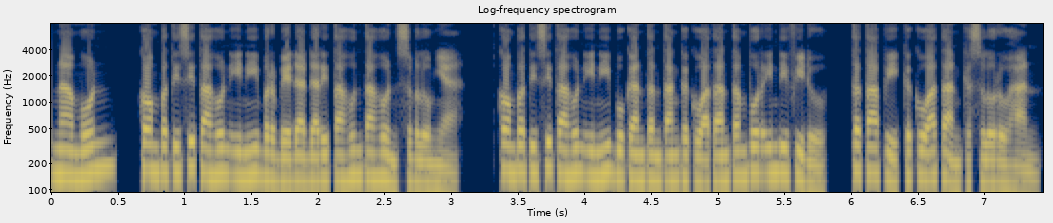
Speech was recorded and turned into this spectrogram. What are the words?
Namun, kompetisi tahun ini berbeda dari tahun-tahun sebelumnya. Kompetisi tahun ini bukan tentang kekuatan tempur individu, tetapi kekuatan keseluruhan.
